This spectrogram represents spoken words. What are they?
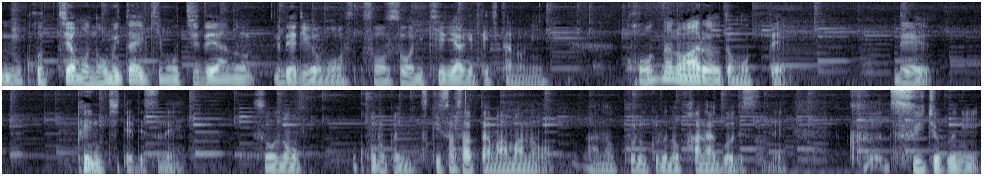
うん、こっちはもう飲みたい気持ちであのレディオも早々に切り上げてきたのにこんなのある？と思って。でペンチでですねそのコルクに突き刺さったままのあのくるくるの金具をですねぐっ垂直に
